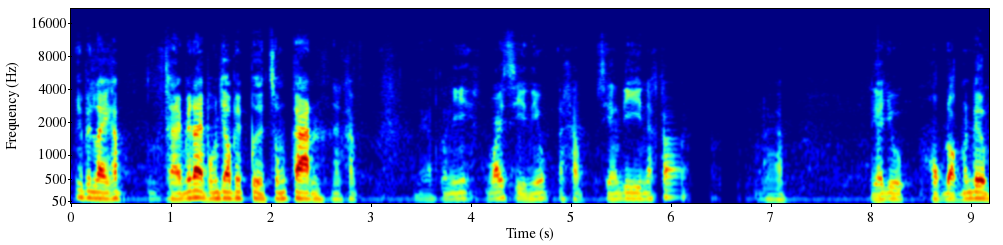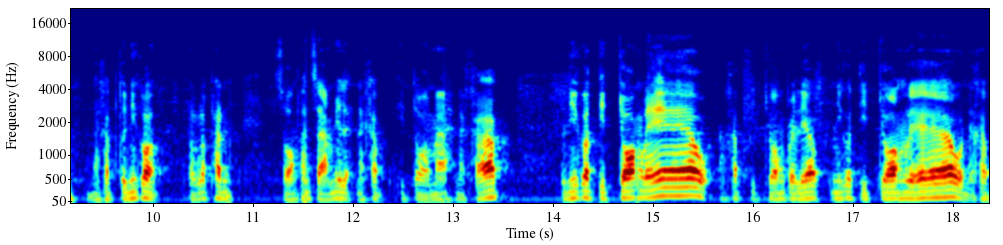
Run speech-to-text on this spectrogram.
ไม่เป็นไรครับ ขายไม่ได้ผมจะเอาไปเปิดสงการนะครับนะครับ ตัวนี้ไว้สี่นิ้วนะครับ เสียงดีนะครับนะครับ เหลืออยู่หกดอกเหมือนเดิมนะครับ ตัวนี้ก็ดอกละพันสองพันสามนี่แหละนะครับ ติดต่อมานะครับ ตัวนี้ก็ติดจองแล้วนะครับ ติดจองไปแล้ว นี่ก็ติดจองแล้วนะครับ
